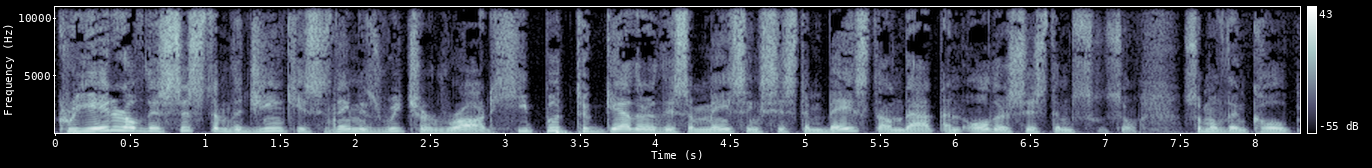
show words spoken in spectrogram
creator of this system, the Gene Keys, his name is Richard Rudd. He put together this amazing system based on that and other systems. So some of them called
